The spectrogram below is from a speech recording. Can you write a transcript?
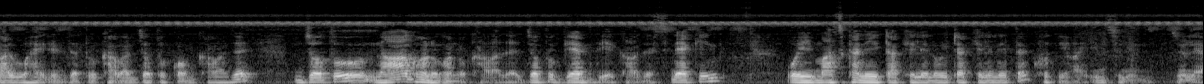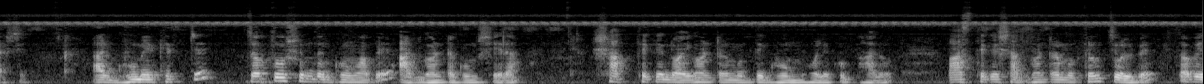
কার্বোহাইড্রেট জাতীয় খাবার যত কম খাওয়া যায়, যত না ঘন ঘন খাওয়া যায়, যত গ্যাপ দিয়ে খাওয়া যায়। স্ন্যাকিং ওই মাঝখানে এটা খেলেন, ওইটা খেলেন, এতে ক্ষতি হয় ইনসুলিন চলে আসে। আর ঘুমের ক্ষেত্রে যত সুন্দর ঘুম হবে, আট ঘণ্টা ঘুম সেরা। সাত থেকে নয় ঘণ্টার মধ্যে ঘুম হলে খুব ভালো। পাঁচ থেকে সাত ঘণ্টার মধ্যেও চলবে, তবে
